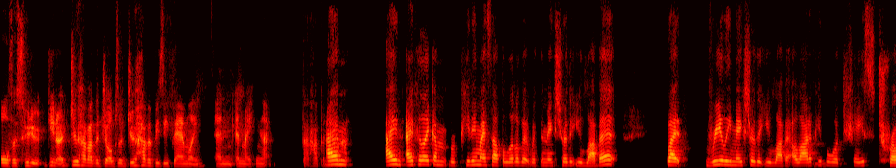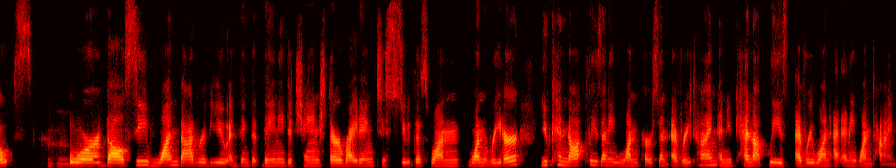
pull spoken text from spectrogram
authors who do, you know, do have other jobs or do have a busy family and and making that that happen? Um, I I feel like I'm repeating myself a little bit with the make sure that you love it, but really make sure that you love it. A lot of mm-hmm. people will chase tropes Mm-hmm. Or they'll see one bad review and think that they need to change their writing to suit this one one reader. You cannot please any one person every time and you cannot please everyone at any one time.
